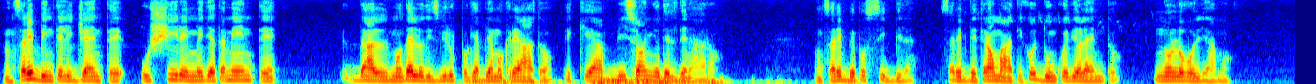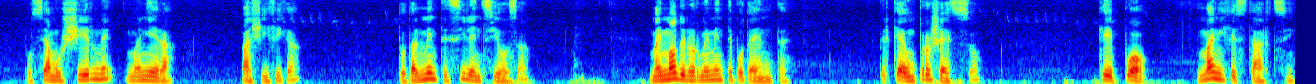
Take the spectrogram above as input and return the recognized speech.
Non sarebbe intelligente uscire immediatamente dal modello di sviluppo che abbiamo creato e che ha bisogno del denaro. Non sarebbe possibile, sarebbe traumatico e dunque violento. Non lo vogliamo. Possiamo uscirne in maniera pacifica, totalmente silenziosa, ma in modo enormemente potente, perché è un processo che può manifestarsi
